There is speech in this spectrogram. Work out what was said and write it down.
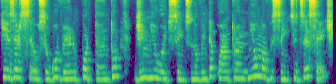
que exerceu seu governo, portanto, de 1894 a 1917,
